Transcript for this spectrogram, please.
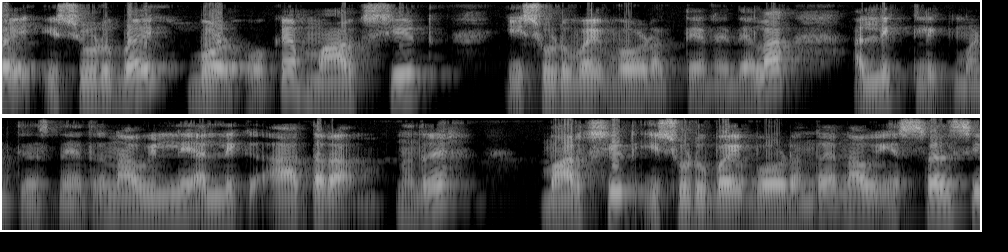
by issued by board okay marksheet issued by board ಅಂತ ಏನಿದೆಯಲ್ಲ, ಅಲ್ಲಿ ಕ್ಲಿಕ್ ಮಾಡ್ತೀನಿ ಸ್ನೇಹಿತರೆ. ನಾವು ಇಲ್ಲಿ ಅಲ್ಲಿ ಆ ಥರ ಅಂದರೆ mark sheet issued by board ಅಂದರೆ ನಾವು S L C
